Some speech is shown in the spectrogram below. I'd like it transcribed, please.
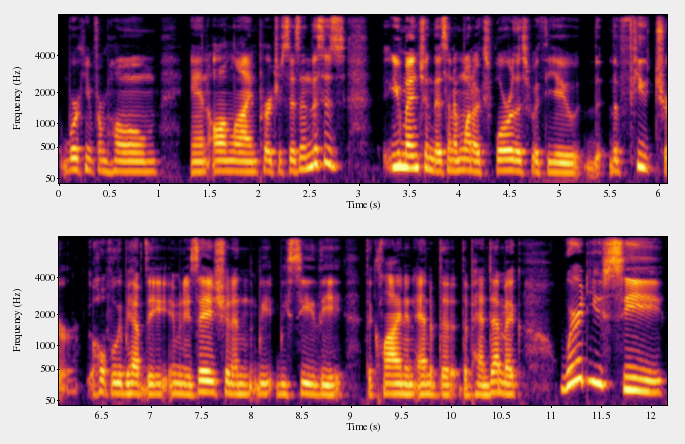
working from home and online purchases, and this is you mentioned this, and I want to explore this with you. The, the future. Hopefully, we have the immunization, and we, we see the decline and end of the, the pandemic. Where do you see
